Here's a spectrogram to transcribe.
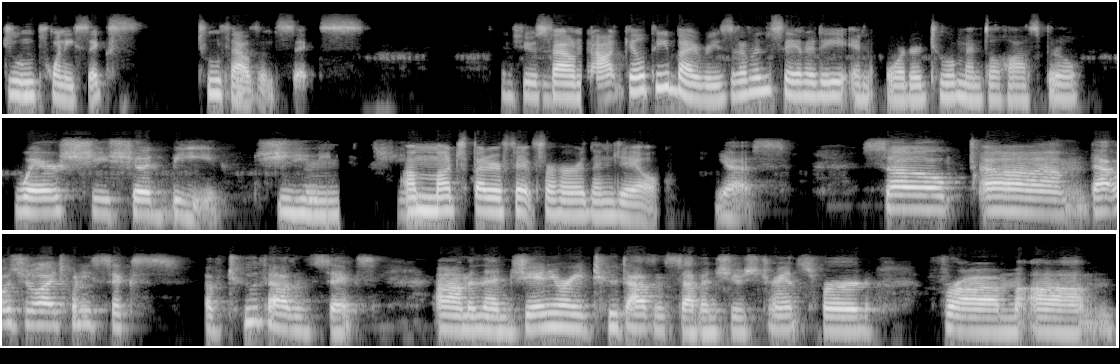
June 26, 2006. And she was mm. found not guilty by reason of insanity and ordered to a mental hospital. Where she should be. She, Mhm. she A much better fit for her than jail. Yes. So um, that was July 26th of 2006. Um, and then January 2007, she was transferred from um,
